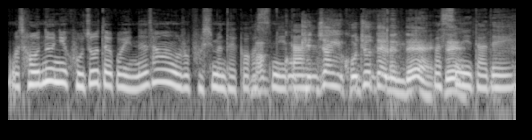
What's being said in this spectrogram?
뭔가 전운이 고조되고 있는 상황으로 보시면 될 것 같습니다. 긴장이 고조되는데 맞습니다. 네. 네.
